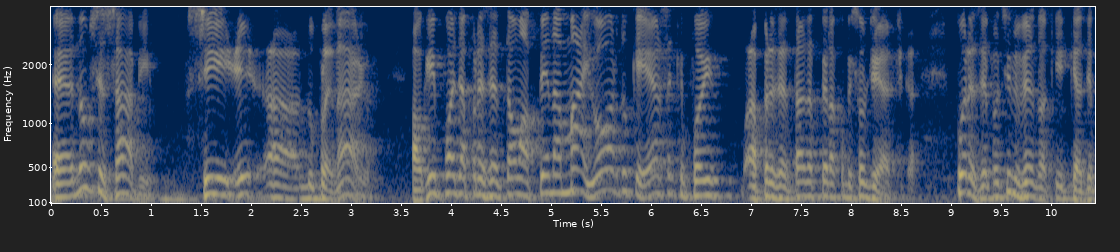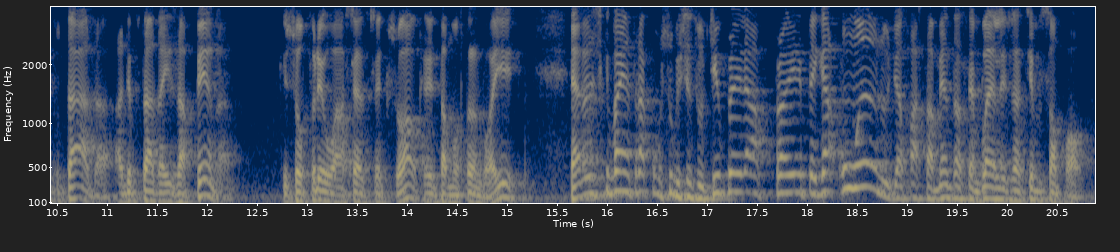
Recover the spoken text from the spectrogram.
é, não se sabe se no plenário alguém pode apresentar uma pena maior do que essa que foi apresentada pela Comissão de Ética. Por exemplo, eu estive vendo aqui que a deputada, a deputada Isa Pena, que sofreu assédio sexual, que ele está mostrando aí, ela disse que vai entrar como substitutivo para ele, ele pegar um ano de afastamento da Assembleia Legislativa de São Paulo.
